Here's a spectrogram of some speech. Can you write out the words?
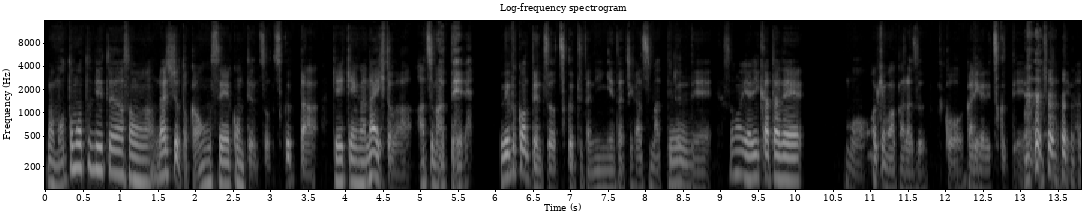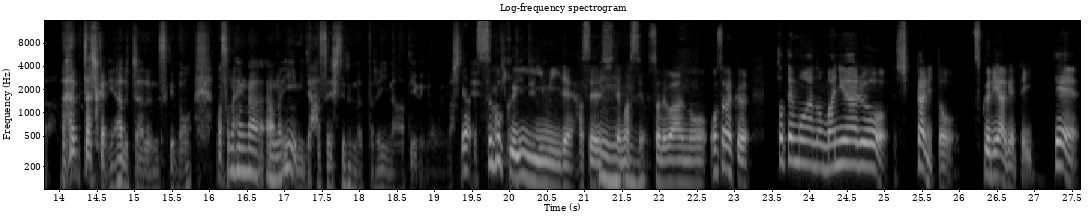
まあもともとで言うと、そのラジオとか音声コンテンツを作った経験がない人が集まって、ウェブコンテンツを作ってた人間たちが集まってるんで、そのやり方でもうわけもわからず、こうガリガリ作ってやってきたっていうのは 確かにあるっちゃあるんですけど、まあその辺があのいい意味で派生してるんだったらいいなっていうふうに思いましたね。いや、すごくいい意味。味で派生してますよ。うんそれは、あの、おそらく、とてもあの、マニュアルをしっかりと作り上げていって、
